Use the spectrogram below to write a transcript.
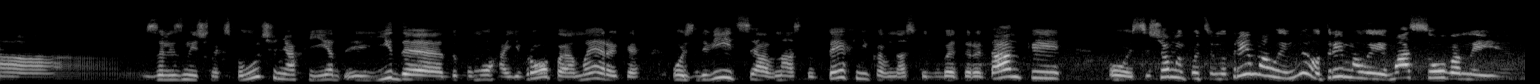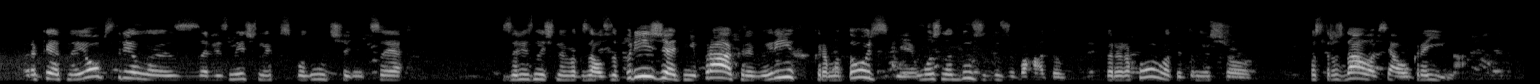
залізничних сполученнях є, їде допомога Європи, Америки. Ось дивіться, в нас тут техніка, в нас тут бетери танки. Ось що ми потім отримали? Ми отримали масований ракетний обстріл з залізничних сполучень. Це залізничний вокзал Запоріжжя, Дніпра, Кривий Ріг, Краматорський. Можна дуже дуже багато перераховувати, тому що постраждала вся Україна.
